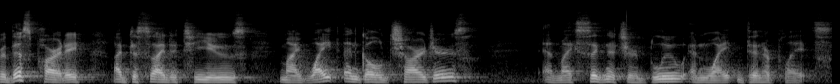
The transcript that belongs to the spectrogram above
For this party, I've decided to use my white and gold chargers and my signature blue and white dinner plates.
